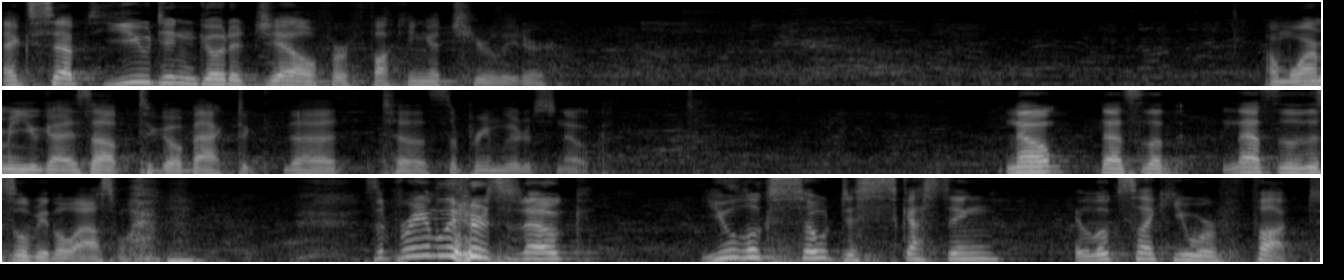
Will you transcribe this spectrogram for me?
Except you didn't go to jail for fucking a cheerleader. I'm warming you guys up to go back to, uh, to Supreme Leader Snoke. Nope, that's the that's the, this will be the last one. Supreme Leader Snoke, you look so disgusting. It looks like you were fucked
